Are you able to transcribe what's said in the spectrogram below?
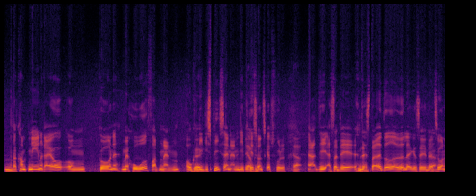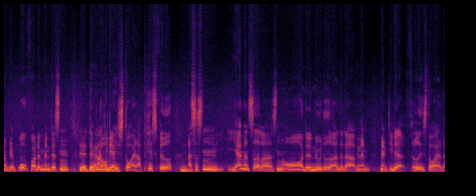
mm. så kom den ene ræveunge gående med hovedet fra den anden. Okay. Fordi de spiser hinanden, de er Ja, pisse ondskabsfulde. Ja. Ja, de, altså det, det er stadig død og ødelæggelse i naturen, og vi har brug for det, men det er, sådan, det, det, det er bare om- de der historier, der er pisse fede. Mm. Altså sådan, ja, man sidder der sådan, åh, det er nuttet og alt det der, ja. men, men de der fede historier der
